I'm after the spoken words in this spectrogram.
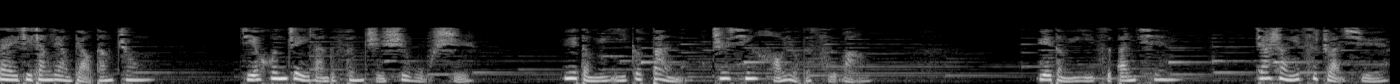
在这张量表当中，结婚这一栏的分值是五十，约等于一个半知心好友的死亡，约等于一次搬迁，加上一次转学，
